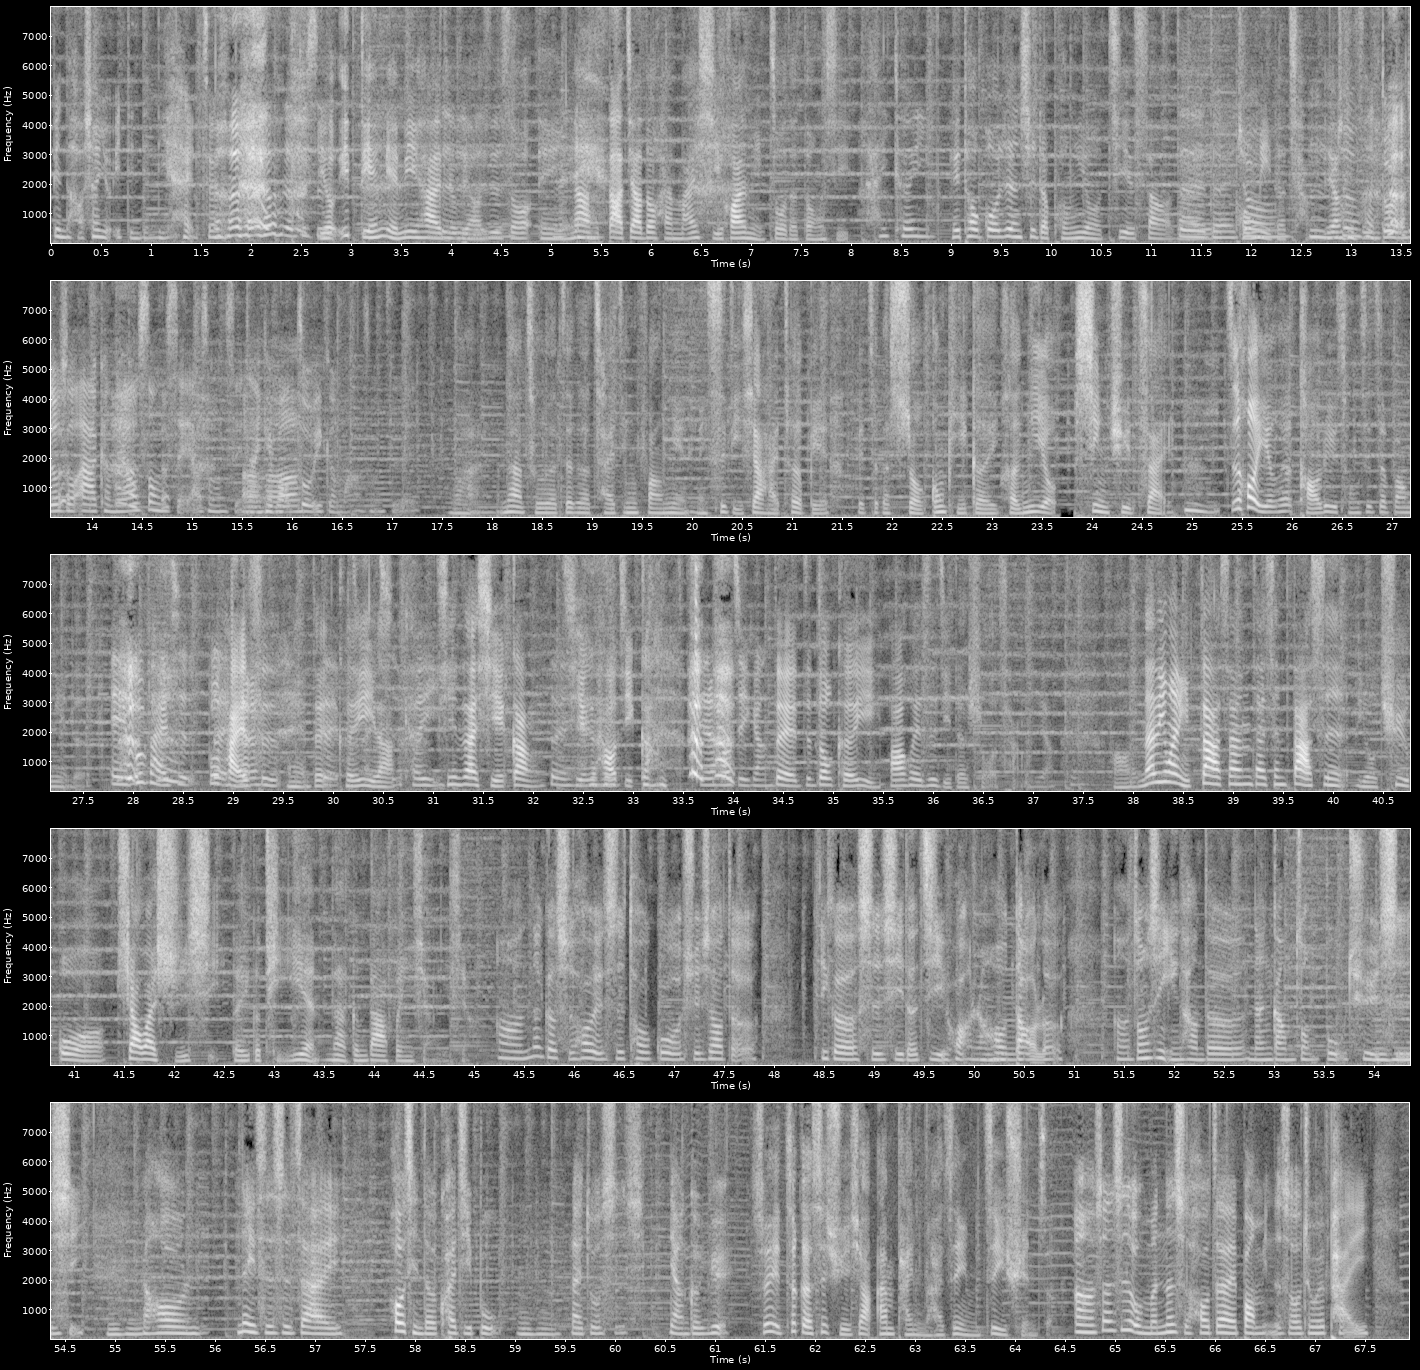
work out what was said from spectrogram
变得好像有一点点厉害这样，就是有一点点厉害，就表示说，哎、对那哎大家都还蛮喜欢你做的东西，还可以，可以透过认识的朋友介绍对对对，来捧你的场，嗯，这样子。就很多人就说 啊，可能要送谁啊，送谁，那你可以帮我做一个吗？什么之类的。哇，那除了这个财经方面，你私底下还特别对这个手工皮革很有兴趣在，嗯，之后也会考虑从事这方面的，哎，不排斥，不排斥，哎、对，对，可以啦。，可以，现在斜杠，对斜个好几杠，斜了好几杠。对，这都可以发挥自己的所长，这样对。好，那另外你大三在升大四有去过校外实习的一个体验，那跟大家分享一下。嗯，那个时候也是透过学校的一个实习的计划，然后到了嗯、呃中信银行的南港总部去实习，嗯哼。然后那一次是在后勤的会计部嗯哼，来做实习，两个月。所以这个是学校安排你们，还是你们自己选择？嗯、算是我们那时候在报名的时候就会排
